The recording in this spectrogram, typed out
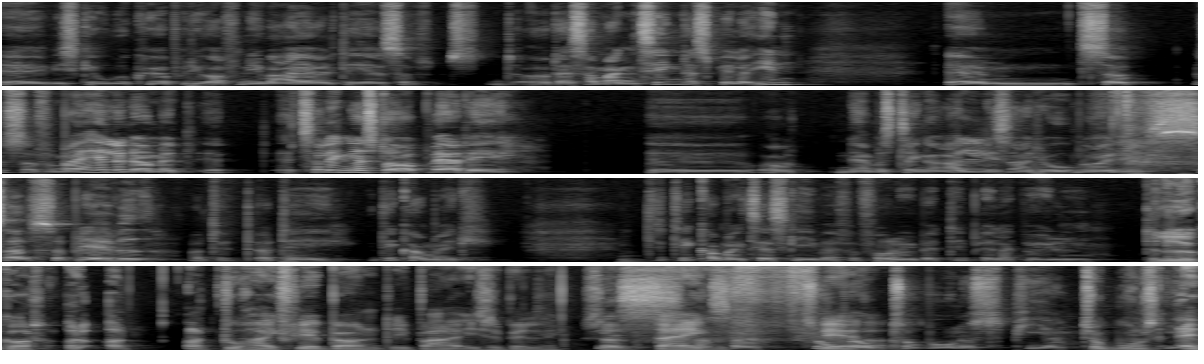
Øh, vi skal ud og køre på de offentlige veje og alt det her, så, og der er så mange ting, der spiller ind. Øhm, så, så for mig handler det om, at, at at så længe jeg står op hver dag, øh, og nærmest tænker aldrig lige snart jeg åbner øjnene, så, så bliver jeg ved. Og det, og det, det kommer ikke. Det, det kommer ikke til at ske, i hvert fald forløb, at det bliver lagt på hylden. Det lyder godt. Og, og, og du har ikke flere børn, det er bare Isabel, ikke? Så yes, der er ikke og så to, flere... to, to bonuspiger. To bonus. Ja. Er,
